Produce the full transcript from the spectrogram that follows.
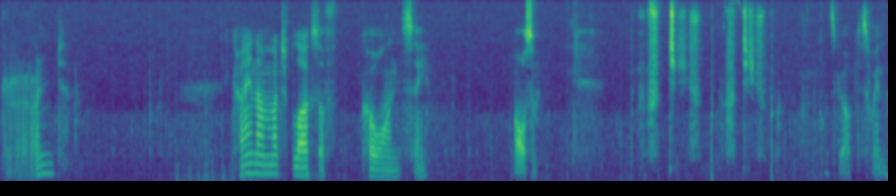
Grunt. Kinda much blocks of coal, I'd say. Awesome. Let's go up this way. Then.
